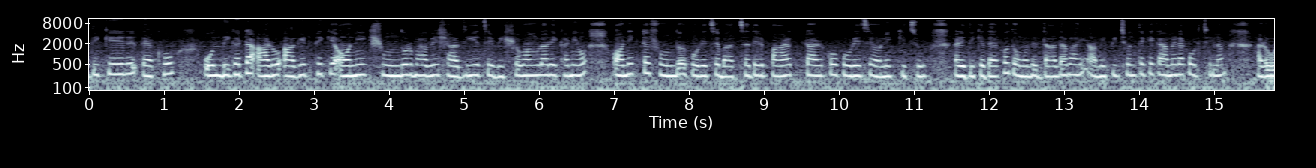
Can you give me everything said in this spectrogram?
এদিকের দেখো ওল দীঘাটা আরও আগের থেকে অনেক সুন্দরভাবে সাজিয়েছে। বিশ্ববাংলার এখানেও অনেকটা সুন্দর করেছে। বাচ্চাদের পার্ক টার্কও করেছে অনেক কিছু। আর এদিকে দেখো তোমাদের দাদা ভাই আমি পিছন থেকে ক্যামেরা করছিলাম আর ও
